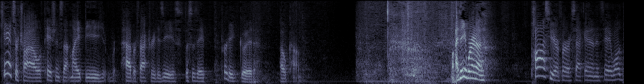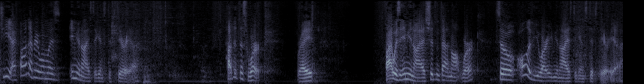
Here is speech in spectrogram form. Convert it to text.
cancer trial of patients that might be have refractory disease, this is a pretty good outcome. I think we're going to pause here for a second and say, well, gee, I thought everyone was immunized against diphtheria. How did this work, right? If I was immunized, shouldn't that not work? So all of you are immunized against diphtheria.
